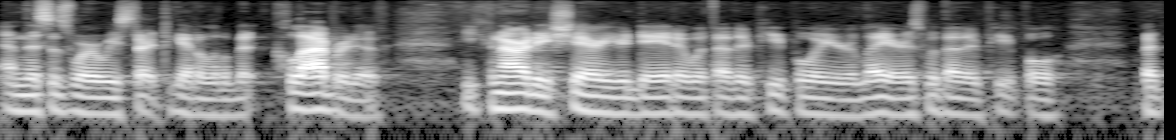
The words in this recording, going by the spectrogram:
and this is where we start to get a little bit collaborative. You can already share your data with other people or your layers with other people, but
